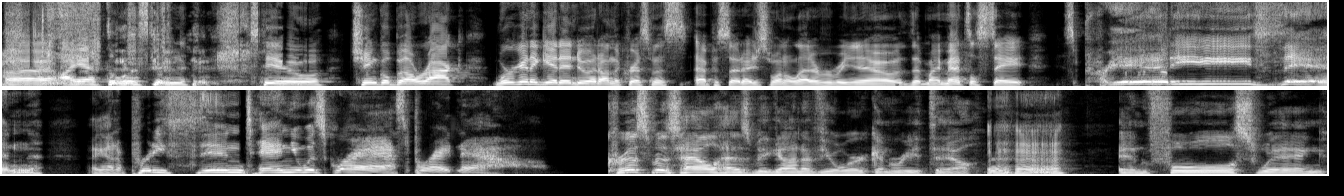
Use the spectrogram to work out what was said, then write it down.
Uh, I have to listen to Jingle Bell Rock. We're gonna get into it on the Christmas episode. I just want to let everybody know that my mental state is pretty thin. I got a pretty thin, tenuous grasp right now. Christmas hell has begun if you work in retail Mhm. in full swing.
